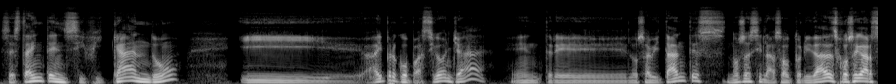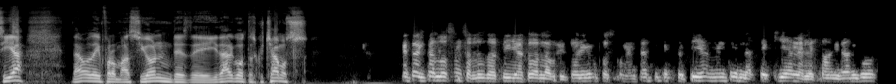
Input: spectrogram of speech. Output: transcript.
se está intensificando y hay preocupación ya entre los habitantes, no sé si las autoridades. José García, dando de información desde Hidalgo, te escuchamos. ¿Qué tal, Carlos? Un saludo a ti y a todo el auditorio. Pues comentarte que efectivamente la sequía en el estado de Hidalgo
